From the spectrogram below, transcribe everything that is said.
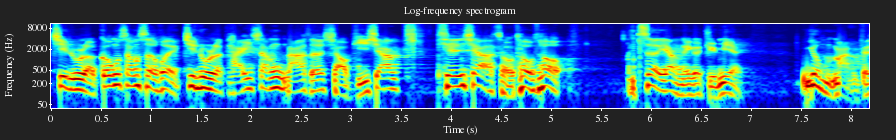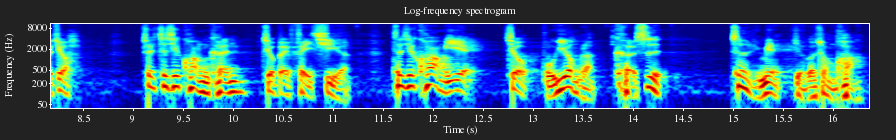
进入了工商社会，进入了台商拿着小皮箱，天下走透透这样的一个局面，用满的就好，所以这些矿坑就被废弃了，这些矿业就不用了。可是这里面有个状况，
